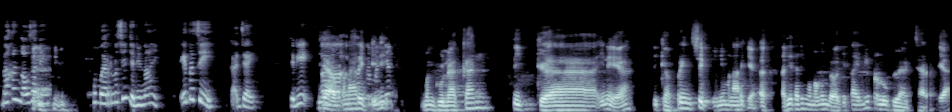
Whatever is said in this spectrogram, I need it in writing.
Bahkan nggak usah di awareness-nya jadi naik. Itu sih Kak Jai. Jadi ya uh, menarik ini menggunakan tiga ini ya tiga prinsip ini menarik ya. Eh, tadi tadi ngomongin bahwa kita ini perlu belajar ya,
